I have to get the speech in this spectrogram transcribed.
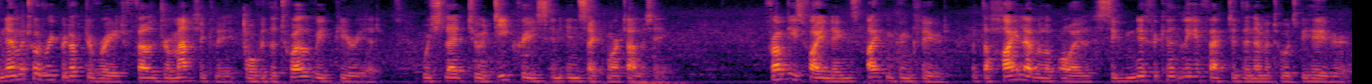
The nematode reproductive rate fell dramatically over the 12-week period, which led to a decrease in insect mortality. From these findings, I can conclude that the high level of oil significantly affected the nematode's behaviour,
